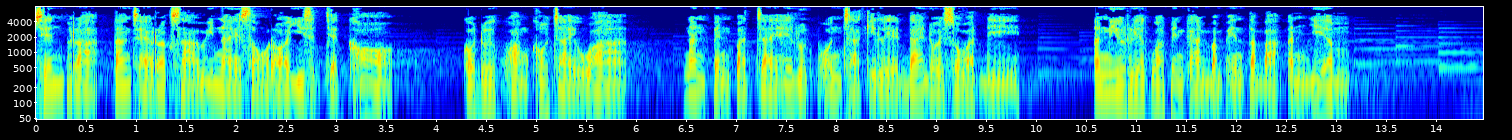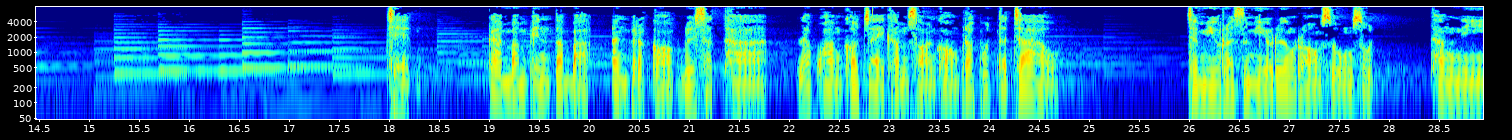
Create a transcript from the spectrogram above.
เช่นพระตั้งใจรักษาวินัย 227 ข้อ ก็ด้วยความเข้าใจว่า นั่นเป็นปัจจัยให้หลุดพ้นจากกิเลสได้โดยสวัสดี อันนี้เรียกว่าเป็นการบำเพ็ญตบะอันเยี่ยม 7. การบำเพ็ญตบะอันประกอบด้วยศรัทธาและความเข้าใจคำสอนของพระพุทธเจ้า จะมีรัศมีเรื่องรองสูงสุด ทั้งนี้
